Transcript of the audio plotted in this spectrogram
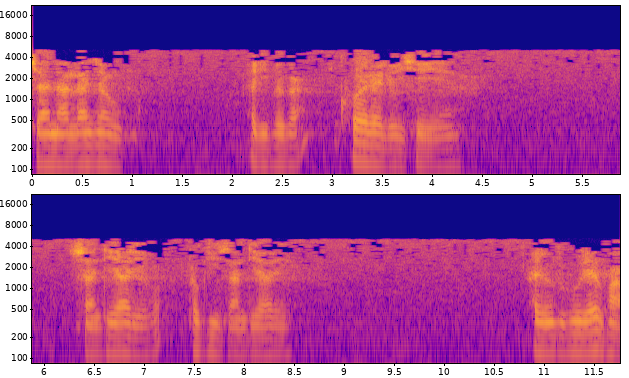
ဈာနာလမ်းကြောင်းအဲ့ဒီဘက်ကခွဲလိုက်လို့ရှိရင်စံတရားတွေပေါ့ဒုက္ခိစံတရားတွေအယုတကူထဲမှာ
